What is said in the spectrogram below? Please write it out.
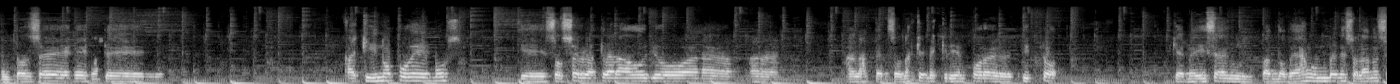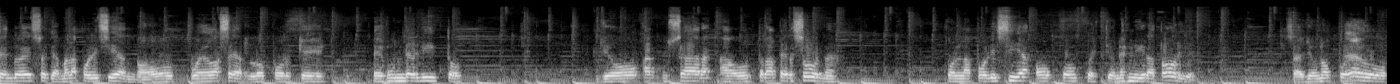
Entonces, este, aquí no podemos, eso se lo he aclarado yo a, las personas que me escriben por el TikTok, que me dicen, cuando vean un venezolano haciendo eso, llama a la policía, no puedo hacerlo porque es un delito yo acusar a otra persona con la policía o con cuestiones migratorias. O sea, yo no puedo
